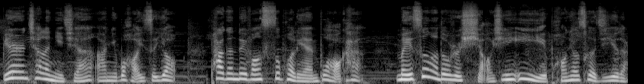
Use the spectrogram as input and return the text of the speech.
别人欠了你钱啊，你不好意思要，怕跟对方撕破脸不好看，每次呢都是小心翼翼、旁敲侧击的。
